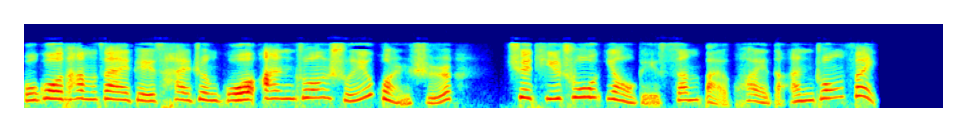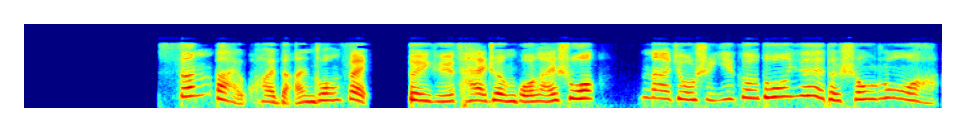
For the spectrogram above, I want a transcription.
不过他们在给蔡振国安装水管时，却提出要给三百块的安装费。三百块的安装费。对于蔡振国来说，那就是一个多月的收入啊！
